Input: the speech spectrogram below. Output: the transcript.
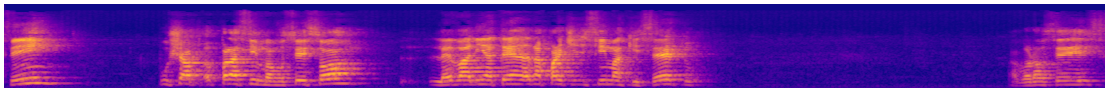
Sem puxar para cima. Você só leva a linha até na parte de cima aqui, certo? Agora vocês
